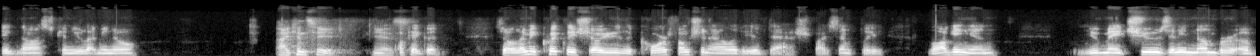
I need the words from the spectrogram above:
Ignaz, can you let me know? I can see it, yes. Okay, good. So let me quickly show you the core functionality of Dash by simply logging in. You may choose any number of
